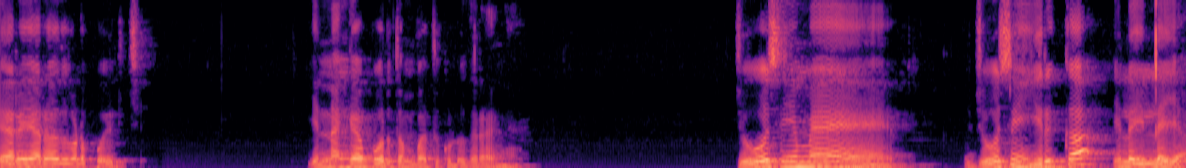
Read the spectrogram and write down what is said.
வேறு யாராவது கூட போயிடுச்சு என்னங்க பொருத்தம் பார்த்து கொடுக்குறாங்க? ஜோசியமே ஜோசியம் இருக்கா இல்லை இல்லையா?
